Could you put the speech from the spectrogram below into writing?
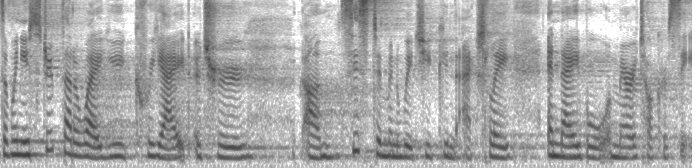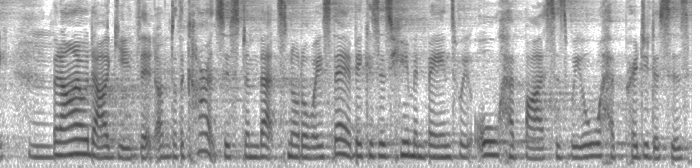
So when you strip that away, you create a true um, system in which you can actually enable a meritocracy. Mm. But I would argue that under the current system, that's not always there because as human beings, we all have biases, we all have prejudices,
